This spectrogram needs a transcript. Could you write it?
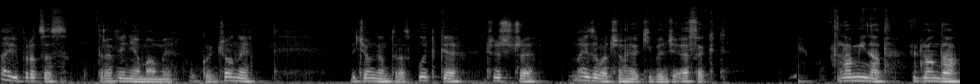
No i proces trawienia mamy ukończony. Wyciągam teraz płytkę, czyszczę, no i zobaczymy jaki będzie efekt. Laminat wygląda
